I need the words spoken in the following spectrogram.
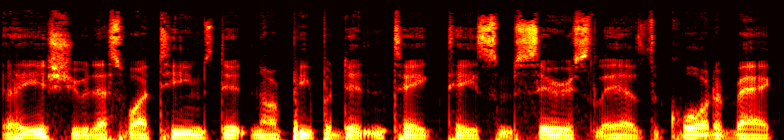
issue. That's why teams didn't or people didn't take Taysom seriously as the quarterback.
